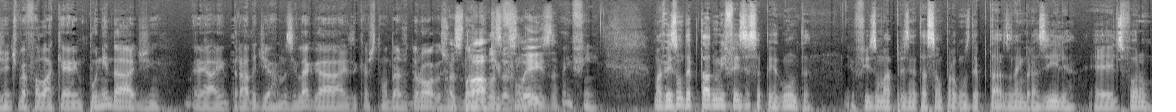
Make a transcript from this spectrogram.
gente vai falar que é a impunidade, é a entrada de armas ilegais, a questão das drogas, as normas, as leis. Né? Enfim. Uma vez um deputado me fez essa pergunta. Eu fiz uma apresentação para alguns deputados lá em Brasília. É, eles foram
